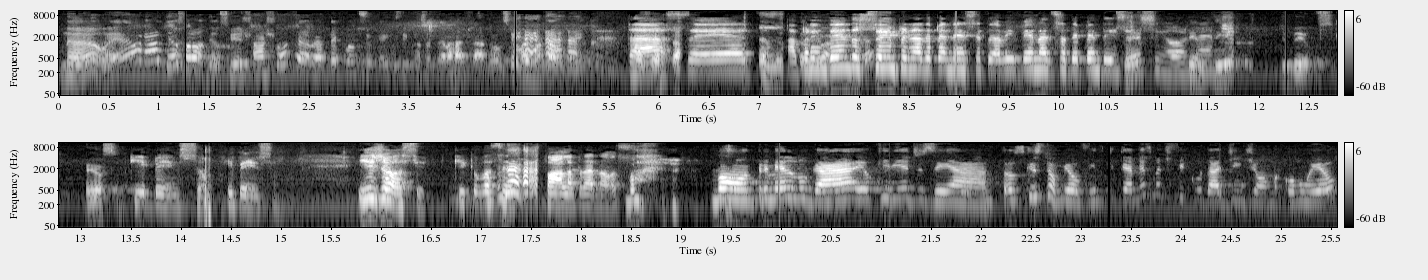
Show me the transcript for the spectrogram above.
Não, é orar a Deus, falar, ó, oh, Deus, fecha, achou a tela. Até quando o seu não fica essa tela rachada? Ou você vai mandar alguém. Tá certo. Aprendendo sempre na dependência, a viver nessa dependência do Senhor, né? de Deus. É assim. Que bênção, que bênção. E Josi, o que, que você fala para nós? Bom, em primeiro lugar, eu queria dizer a todos que estão me ouvindo que têm a mesma dificuldade de idioma como eu,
